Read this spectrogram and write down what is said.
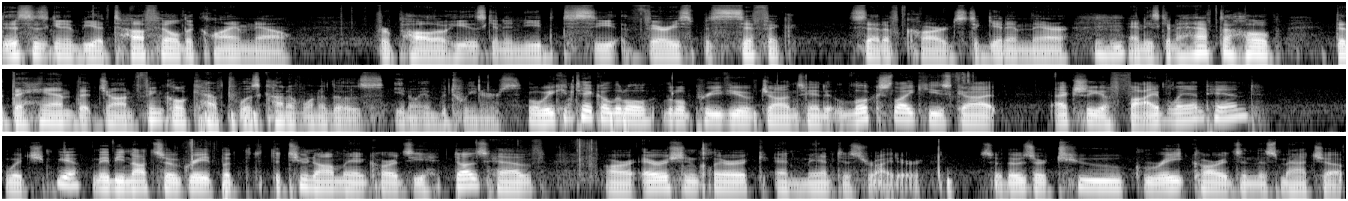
this is gonna be a tough hill to climb now for Paulo. He is gonna need to see a very specific set of cards to get him there, Mhm. and he's gonna have to hope that the hand that Jon Finkel kept was kind of one of those you know in betweeners. Well, we can take a little little preview of Jon's hand. It looks like he's got actually a five land hand, which yeah maybe not so great. But th- the two non land cards he does have are Arashin Cleric and Mantis Rider. So those are two great cards in this matchup.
